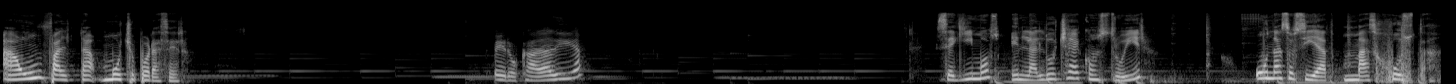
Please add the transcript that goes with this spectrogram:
Aún falta mucho por hacer. Pero cada día seguimos en la lucha de construir una sociedad más justa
